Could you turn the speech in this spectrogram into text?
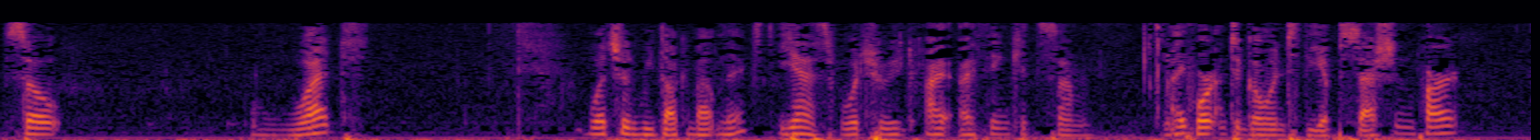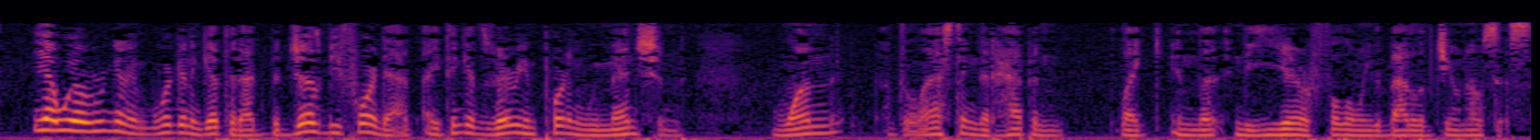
So, what? What should we talk about next? Yes, what should we? I I think it's um important to go into the obsession part. Yeah, well, we're gonna we're gonna get to that, but just before that, I think it's very important we mention one of the last thing that happened, like in the in the year following the Battle of Geonosis.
